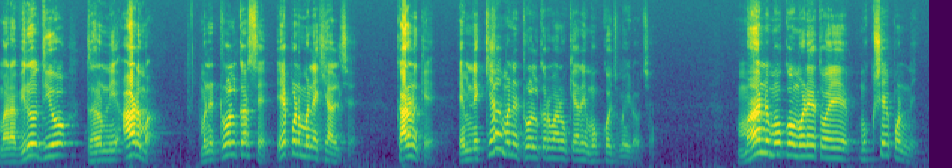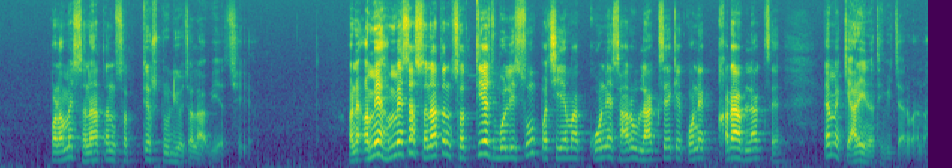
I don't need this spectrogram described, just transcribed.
મારા વિરોધીઓ ધર્મની આડમાં મને ટ્રોલ કરશે, એ પણ મને ખ્યાલ છે. કારણ કે એમને ક્યાં મને ટ્રોલ કરવાનો ક્યારેય મોકો જ મળ્યો છે. માંડ મોકો મળે તો એ મૂકશે પણ નહીં. પણ અમે સનાતન સત્ય સ્ટુડિયો ચલાવીએ છીએ. અને અમે હંમેશા સનાતન સત્ય જ બોલીશું, પછી એમાં કોને સારું લાગશે કે કોને ખરાબ લાગશે અમે ક્યારેય નથી વિચારવાના.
